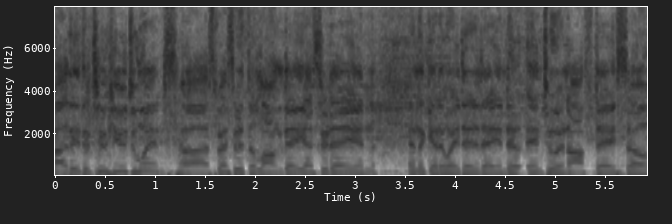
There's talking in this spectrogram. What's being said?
Uh, these are two huge wins, uh, especially with the long day yesterday and, and the getaway day today into, into an off day. So,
